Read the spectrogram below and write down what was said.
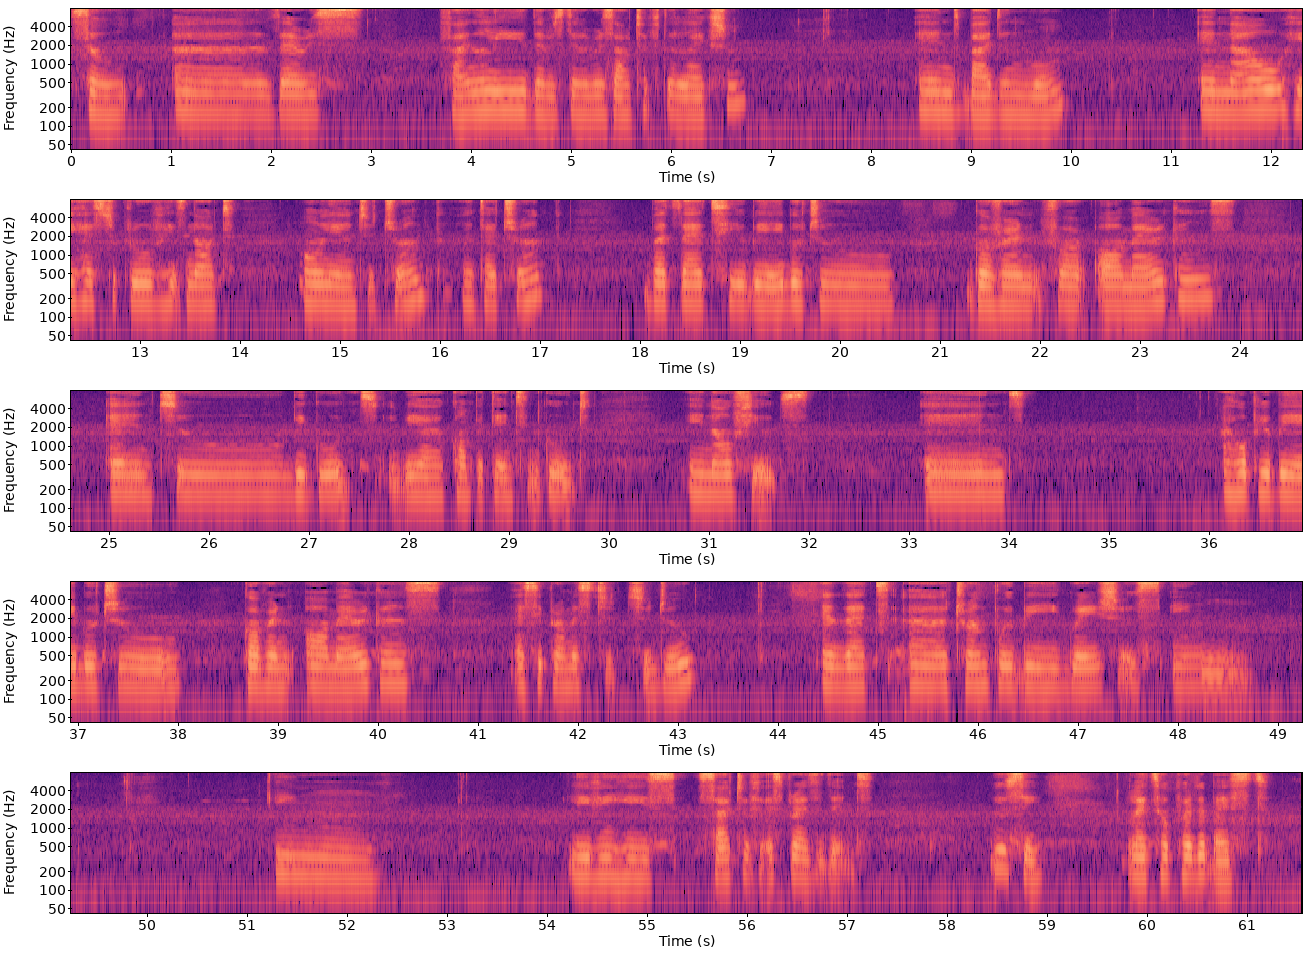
So uh, there is finally there is the result of the election, and Biden won. And now he has to prove he's not only anti-Trump, anti-Trump, but that he'll be able to govern for all Americans and to be good, be a competent and good in all fields. And I hope you'll be able to govern all Americans as he promised to, to do, and that uh, Trump will be gracious in in leaving his of as president. We'll see. Let's hope for the best.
